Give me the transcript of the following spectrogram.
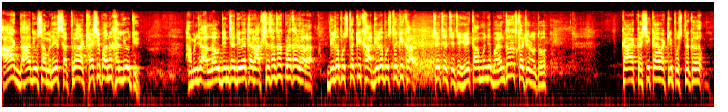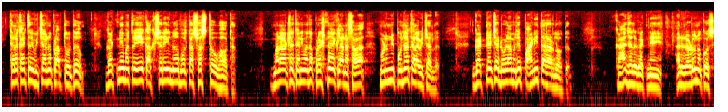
आठ दहा दिवसामध्ये सतरा अठराशे पानं खाल्ली होती. हा म्हणजे अल्लाउद्दीनच्या दिव्यातल्या राक्षसाचाच प्रकार झाला. दिलं पुस्तक की खा दिलं पुस्तक की खा. छे छे छे छे हे काम म्हणजे भयंकरच कठीण होतं. काय कशी काय वाटली पुस्तकं? त्याला काहीतरी विचारणं प्राप्त होतं. घटने मात्र एक अक्षरही न बोलता स्वस्थ उभा होता. मला वाटलं त्याने माझा प्रश्न ऐकला नसावा म्हणून मी पुन्हा त्याला विचारलं. घटनेच्या डोळ्यामध्ये पाणी तरारलं होतं. काय झालं घटने? अरे रडू नकोस.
